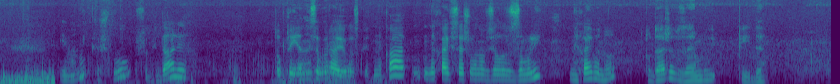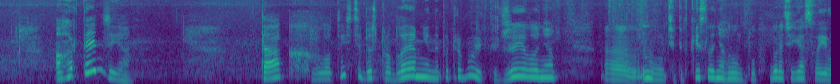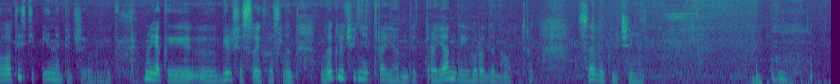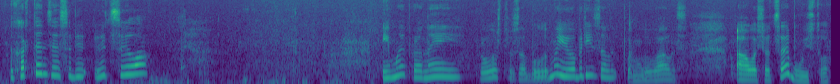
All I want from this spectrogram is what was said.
І воно пішло собі далі. Тобто я не забираю його з квітника, нехай все, що воно взяло з землі, нехай воно туди же в землю піде. А гортензія так, волотисті безпроблемні, не потребують підживлення, е, ну, чи підкислення ґрунту. До речі, я свої волотисті і не підживлюю. Ну, як і е, більшість своїх рослин. Виключені троянди. Троянди і городина. От це виключення. Гортензія собі відцвіла, і ми про неї просто забули. Ми її обрізали, помилувалися. А ось оце буйство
